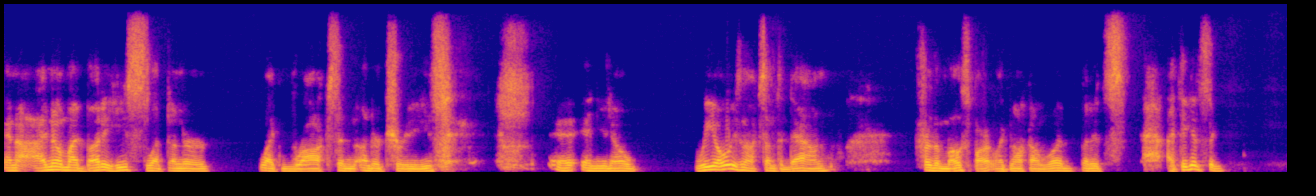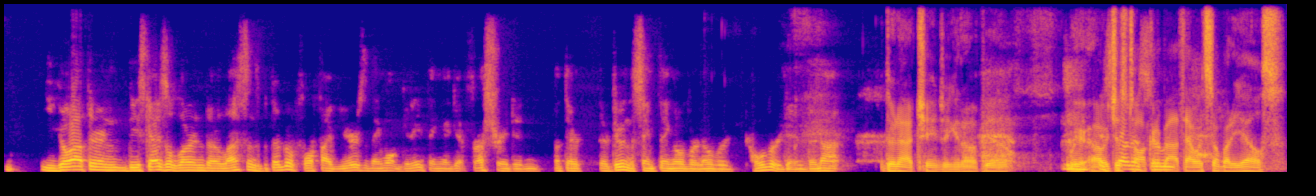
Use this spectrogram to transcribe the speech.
and I know my buddy, he slept under like rocks and under trees, and, and you know, we always knock something down for the most part, like knock on wood. But it's, I think it's the you go out there and these guys will learn their lessons, but they'll go four or five years and they won't get anything. They get frustrated, but they're they're doing the same thing over and over and over again. They're not. They're not changing it up. Yeah. We're, I was just talking about that with somebody else.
